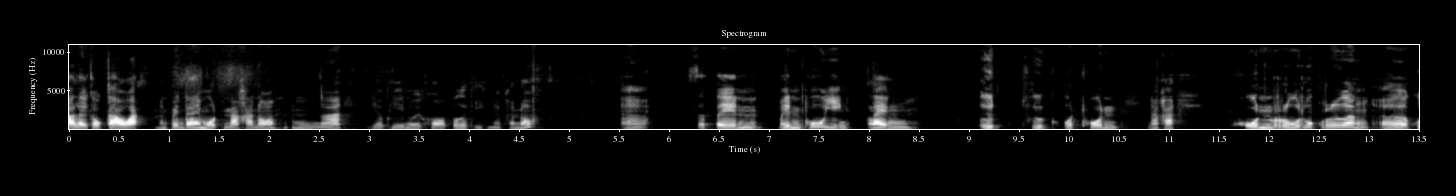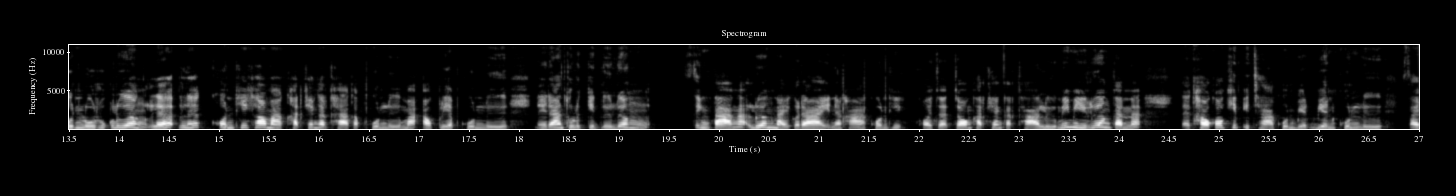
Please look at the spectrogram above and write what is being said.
อะไรเก่าๆอะ มันเป็นได้หมดนะคะเนาะอืมนะ เดี๋ยวพี่นุ้ยขอเปิดอีกนะคะเนาะอ่าสเตนเป็นผู้หญิงแกร่งอึดถึกอดทนนะคะ คุณรู้ทุกเรื่อง เออ คุณรู้ทุกเรื่อง และและคนที่เข้ามาขัดแข้งขัดขากับคุณหรือมาเอาเปรียบคุณหรือในด้านธุรกิจหรือเรื่อง สิ่งต่างอะเรื่องไหนก็ได้นะคะ คนที่คอยจะจ้องขัดแข้งขัดขาหรือไม่มีเรื่องกันน่ะ แต่เขาก็คิดอิจฉาคุณเบียดเบียนคุณหรือใส่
